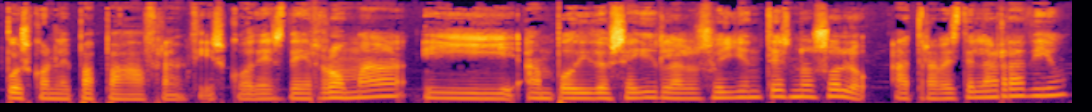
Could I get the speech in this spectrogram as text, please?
pues con el Papa Francisco desde Roma y han podido seguirla los oyentes no solo a través de la radio,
